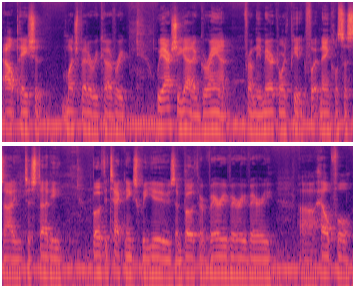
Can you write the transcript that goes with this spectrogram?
Outpatient, much better recovery. We actually got a grant from the American Orthopedic Foot and Ankle Society to study both the techniques we use, and both are very, very, very uh, helpful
